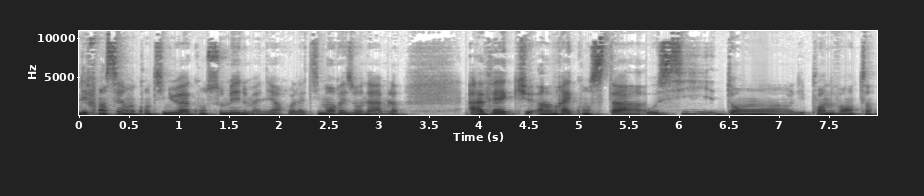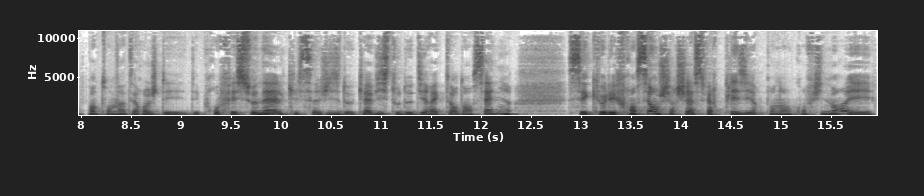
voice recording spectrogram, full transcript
les Français ont continué à consommer de manière relativement raisonnable avec un vrai constat aussi dans les points de vente, quand on interroge des, professionnels, qu'il s'agisse de cavistes ou de directeurs d'enseigne, c'est que les Français ont cherché à se faire plaisir pendant le confinement et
